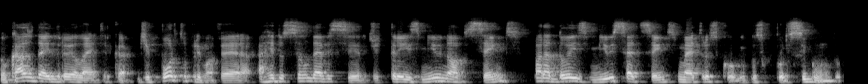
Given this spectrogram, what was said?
No caso da hidroelétrica de Porto Primavera, a redução deve ser de 3.900 para 2.700 metros cúbicos por segundo.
